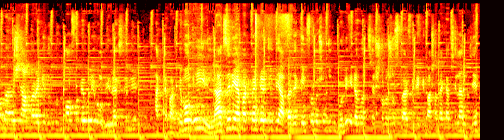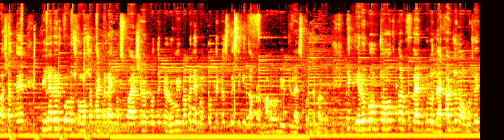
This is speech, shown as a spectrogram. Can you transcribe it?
অনায়াসে আপনারা কিন্তু খুবই কমফোর্টেবল এবং রিল্যাক্সলি থাকতে পারেন এবং এই লাক্সারি অ্যাপার্টমেন্টের যদি আপনাদেরকে ইনফরমেশন যদি বলি, এটা হচ্ছে ষোলোশো স্কোয়ার ফিট একটি বাসা দেখাচ্ছিলাম। যে বাসাতে পিলারের কোনো সমস্যা থাকবে না, একদম স্কোয়ার শেপে প্রত্যেকটা রুমই পাবেন এবং প্রত্যেকটা স্পেসে কিন্তু আপনারা ভালোভাবে ইউটিলাইজ করতে পারবেন। ঠিক এরকম চমৎকার ফ্ল্যাটগুলো দেখার জন্য অবশ্যই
